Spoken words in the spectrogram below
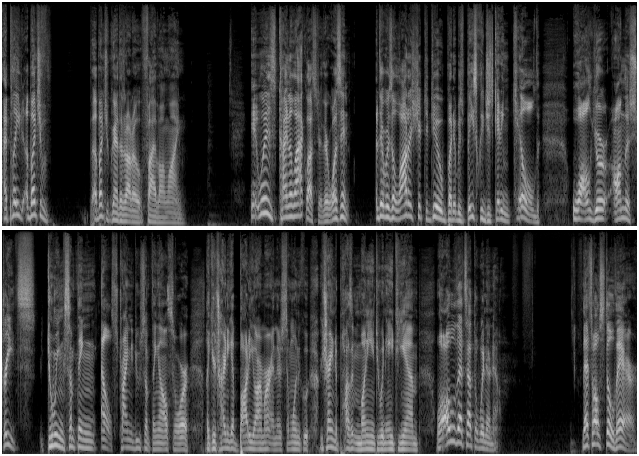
I played a bunch of a bunch of Grand Theft Auto 5 online. It was kind of lackluster. There wasn't there was a lot of shit to do, but it was basically just getting killed while you're on the streets doing something else, trying to do something else, or like you're trying to get body armor and there's someone who you're trying to deposit money into an ATM. Well, all of that's out the window now. That's all still there.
